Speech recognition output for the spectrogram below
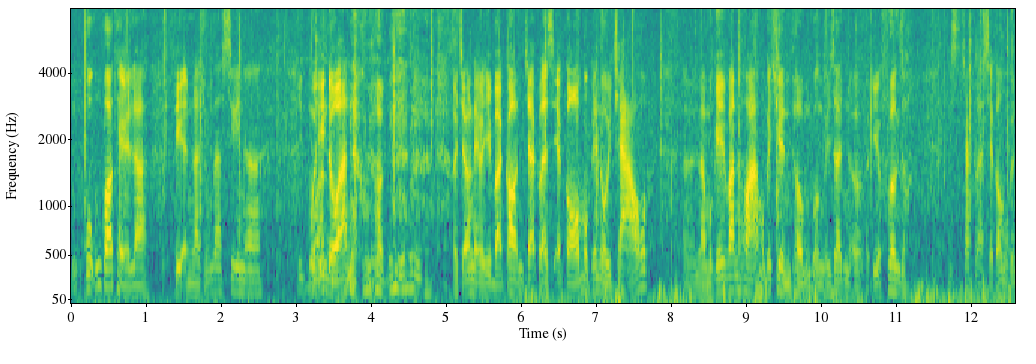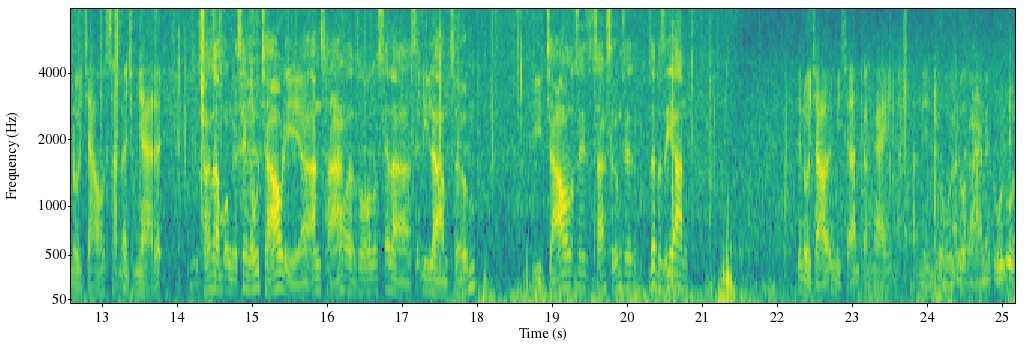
cũng, cũng có thể là tiện là chúng ta xin ờ, một ít đồ ăn không được. Ở trong này thì bà con chắc là sẽ có một cái nồi cháo ờ, là một cái văn hóa một cái truyền thống của người dân ở địa phương rồi. Thì chắc là sẽ có một cái nồi cháo sẵn ở trong nhà đấy. Sáng ra mọi người sẽ nấu cháo để ăn sáng và do sẽ là sẽ đi làm sớm. Thì cháo sẽ sáng sớm sẽ rất là dễ ăn cái nồi cháo ấy mình sẽ ăn cả ngày ăn đến tối ăn luôn. ngày đến tối luôn.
